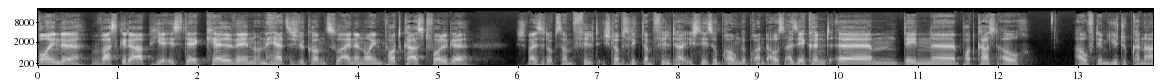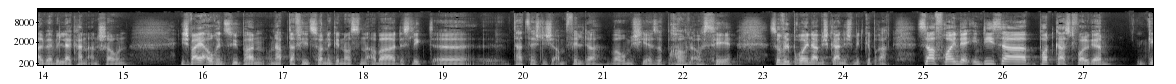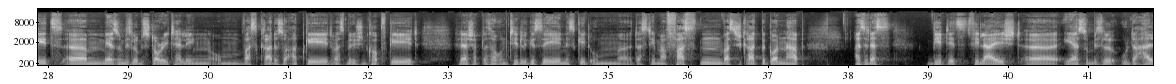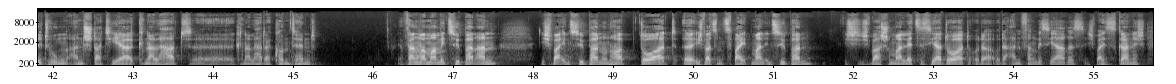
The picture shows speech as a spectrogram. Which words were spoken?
Freunde, was geht ab? Hier ist der Kelvin und herzlich willkommen zu einer neuen Podcast-Folge. Ich weiß nicht, ob es am Filter, ich glaube, es liegt am Filter. Ich sehe so braun gebrannt aus. Also ihr könnt ähm, den äh, Podcast auch auf dem YouTube-Kanal, wer will, der kann, anschauen. Ich war ja auch in Zypern und habe da viel Sonne genossen, aber das liegt äh, tatsächlich am Filter, warum ich hier so braun aussehe. So viel Bräune habe ich gar nicht mitgebracht. So, Freunde, in dieser Podcast-Folge geht's ähm, mehr so ein bisschen um Storytelling, um was gerade so abgeht, was mir durch den Kopf geht. Vielleicht habt ihr das auch im Titel gesehen. Es geht um äh, das Thema Fasten, was ich gerade begonnen habe. Also das wird jetzt vielleicht äh, eher so ein bisschen Unterhaltung anstatt hier knallhart, äh, knallharter Content. Fangen wir mal mit Zypern an. Ich war in Zypern und habe dort, äh, ich war zum zweiten Mal in Zypern. Ich, ich war schon mal letztes Jahr dort oder, oder Anfang des Jahres, ich weiß es gar nicht.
